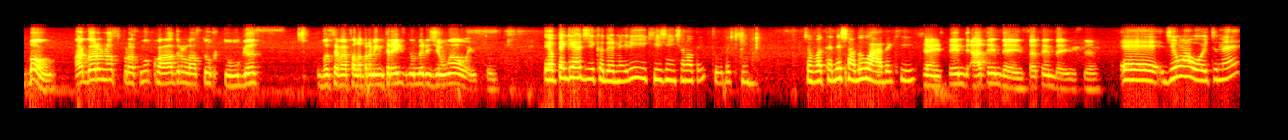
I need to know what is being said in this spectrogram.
Bom, agora o nosso próximo quadro, Las Tortugas. Você vai falar para mim três números de 1 a 8. Eu peguei a dica do Emerick, gente, anotei tudo aqui. Já vou até deixar do lado aqui. Gente, a tendência, a tendência. É, de 1 a 8, né?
